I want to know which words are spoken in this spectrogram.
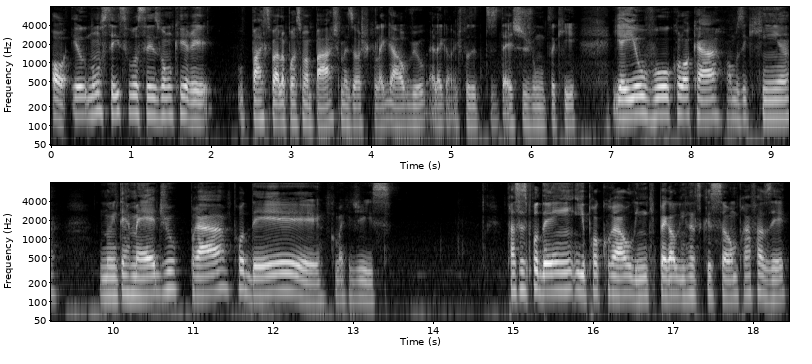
Ó, eu não sei se vocês vão querer participar da próxima parte, mas eu acho que é legal, viu? É legal a gente fazer esses testes juntos aqui. E aí eu vou colocar uma musiquinha no intermédio pra poder. Como é que diz? Pra vocês poderem ir procurar o link, pegar o link na descrição pra fazer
